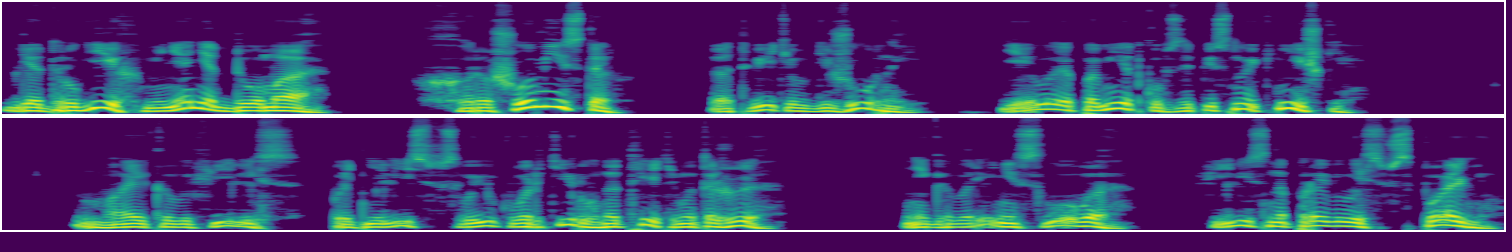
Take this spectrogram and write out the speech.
Для других меня нет дома. Хорошо, мистер, ответил дежурный, делая пометку в записной книжке. Майкл и Филлис поднялись в свою квартиру на третьем этаже. Не говоря ни слова, Филлис направилась в спальню,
